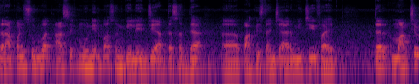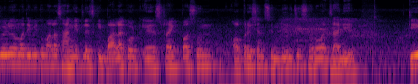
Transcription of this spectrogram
तर आपण सुरुवात आसिफ मुनीरपासून केली जे आता सध्या पाकिस्तानचे आर्मी चीफ आहेत. तर मागच्या व्हिडिओमध्ये मी तुम्हाला सांगितलंच की बालाकोट एअर स्ट्राईकपासून ऑपरेशन सिंदूरची सुरुवात झाली. ती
